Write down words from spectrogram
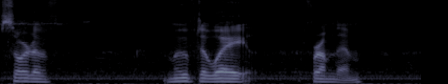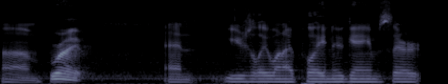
sort of moved away from them, um, Right. and usually when I play new games, they're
